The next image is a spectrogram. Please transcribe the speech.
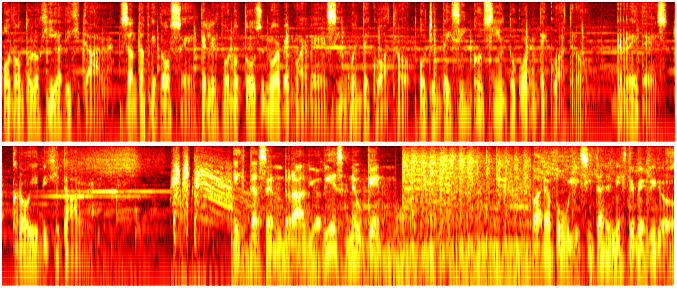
Odontología Digital, Santa Fe 12, teléfono 299-54-85-144. Redes, Croy Digital. Estás en Radio 10 Neuquén. Para publicitar en este medio,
